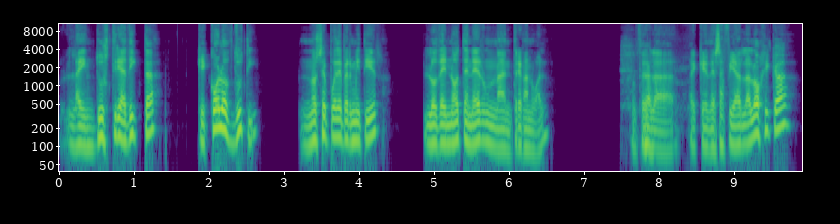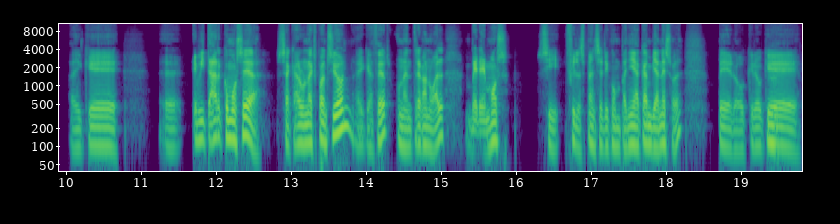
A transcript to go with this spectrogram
la industria dicta que Call of Duty no se puede permitir lo de no tener una entrega anual. Entonces hay que desafiar la lógica, hay que eh, evitar como sea sacar una expansión, hay que hacer una entrega anual. Veremos si Phil Spencer y compañía cambian eso, ¿eh? Pero creo que.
